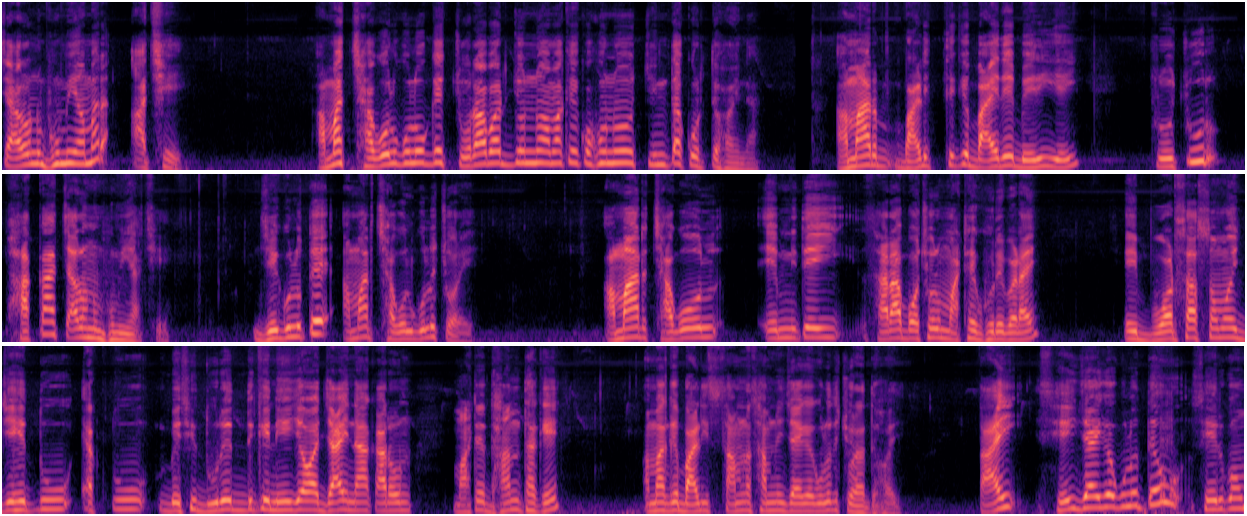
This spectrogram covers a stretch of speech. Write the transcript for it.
চারণভূমি আমার আছে। আমার ছাগলগুলোকে চোরাবার জন্য আমাকে কখনো চিন্তা করতে হয় না। আমার বাড়ির থেকে বাইরে বেরিয়েই প্রচুর ফাঁকা চারণভূমি আছে, যেগুলোতে আমার ছাগলগুলো চড়ে। আমার ছাগল এমনিতেই সারা বছর মাঠে ঘুরে বেড়ায়। এই বর্ষার সময় যেহেতু একটু বেশি দূরের দিকে নিয়ে যাওয়া যায় না, কারণ মাঠে ধান থাকে, আমাকে বাড়ির সামনাসামনি জায়গাগুলোতে চড়াতে হয়। তাই সেই জায়গাগুলোতেও সেরকম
